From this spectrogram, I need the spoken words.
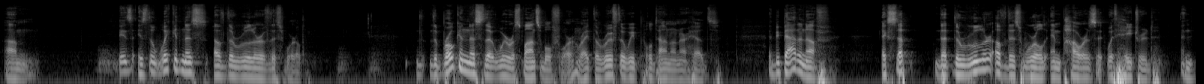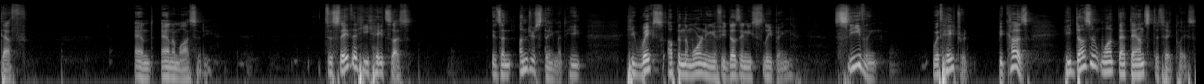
um, is, is the wickedness of the ruler of this world. The brokenness that we're responsible for, right, the roof that we pull down on our heads, it'd be bad enough, except that the ruler of this world empowers it with hatred and death and animosity to say that he hates us is an understatement. He, he wakes up in the morning, if he does any sleeping, seething with hatred because he doesn't want that dance to take place.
